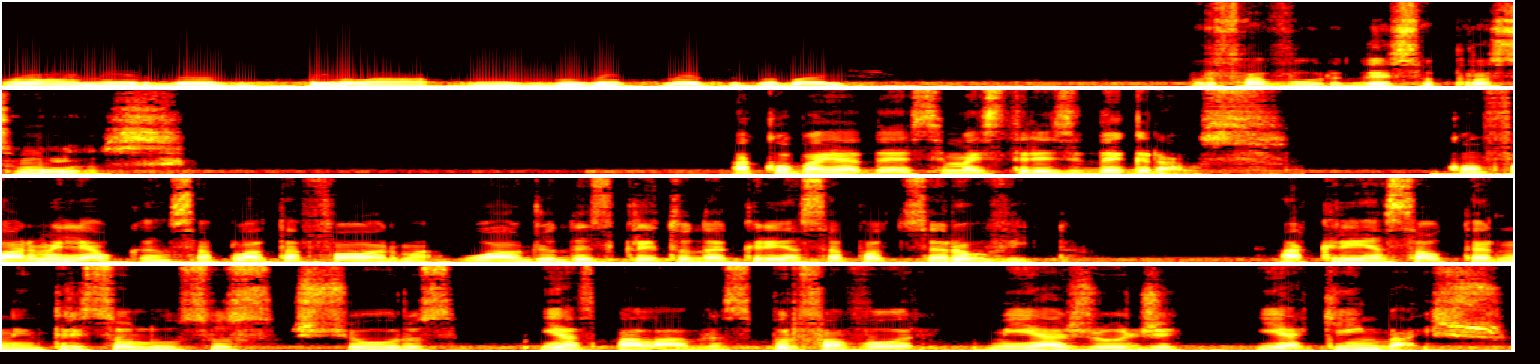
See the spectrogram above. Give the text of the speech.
Ah, merda, sei lá, uns 200 metros abaixo. Por favor, desça o próximo lance. A cobaia desce mais 13 degraus. Conforme ele alcança a plataforma, o áudio descrito da criança pode ser ouvido. A criança alterna entre soluços, choros e as palavras por favor, me ajude e aqui embaixo.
